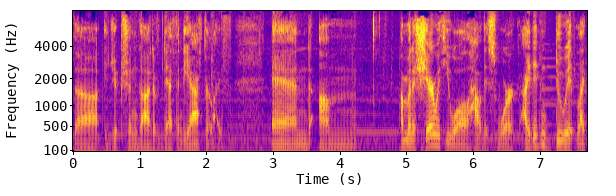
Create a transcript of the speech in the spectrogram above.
the Egyptian god of death and the afterlife. And um, I'm going to share with you all how this worked. I didn't do it like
